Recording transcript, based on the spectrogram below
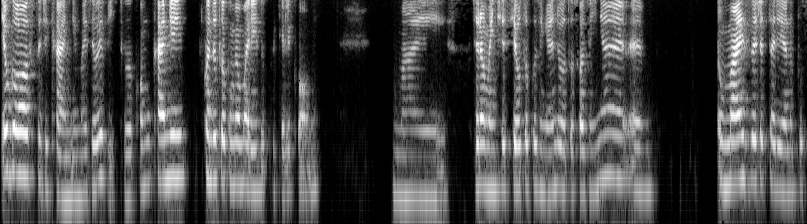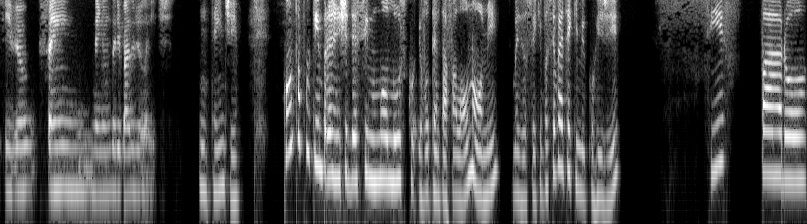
eu gosto de carne, mas eu evito. Eu como carne quando eu tô com meu marido, porque ele come. Mas geralmente, se eu tô cozinhando ou eu tô sozinha, é, é o mais vegetariano possível, sem nenhum derivado de leite. Entendi. Conta um pouquinho pra gente desse molusco. Eu vou tentar falar o nome, mas eu sei que você vai ter que me corrigir. Cifaroquiton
